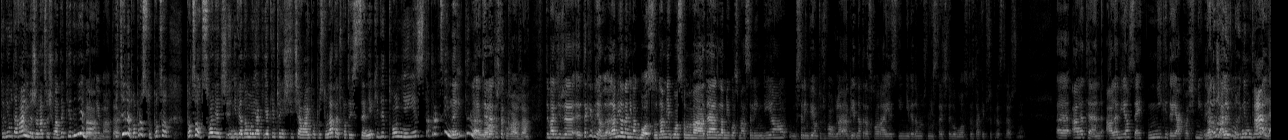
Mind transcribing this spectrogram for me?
to nie udawajmy, że ma coś ładne, kiedy nie ma. Nie ma, tak. I tyle, po prostu. Po co, po co odsłaniać nie wiadomo jak, jakie części ciała i po prostu latać po tej scenie, kiedy to nie jest atrakcyjne i tyle. I tyle, no. ja też tak uważam. Tym bardziej, że e, tak jak powiedziałam, dla mnie ona nie ma głosu. Dla mnie głos to ma Adele, dla mnie głos ma Celine Dion. Celine Dion to już w ogóle, a biedna teraz chora jest i nie wiadomo, czy nie straci tego głosu. To jest takie przykre strasznie. E, ale ten, ale Beyoncé nigdy jakoś, nigdy. No dobrze, ale nie mówię- Ale,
